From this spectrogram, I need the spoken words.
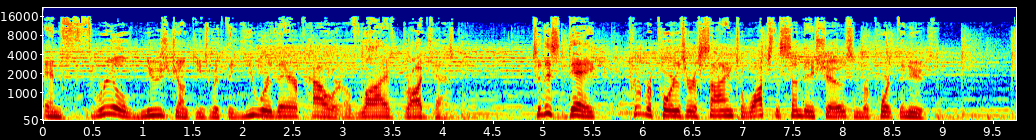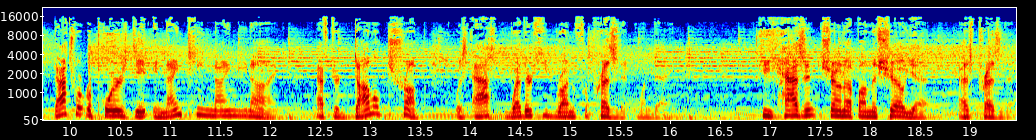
and thrilled news junkies with the you were there power of live broadcasting. To this day, print reporters are assigned to watch the Sunday shows and report the news. That's what reporters did in 1999 after Donald Trump was asked whether he'd run for president one day. He hasn't shown up on the show yet as president.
